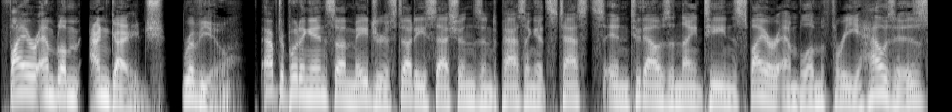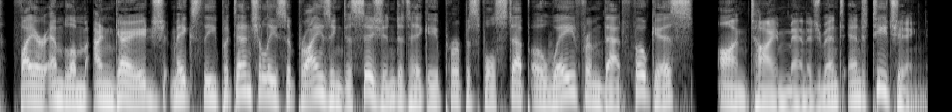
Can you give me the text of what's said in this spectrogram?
Fire Emblem Engage Review. After putting in some major study sessions and passing its tests in 2019's Fire Emblem Three Houses, Fire Emblem Engage makes the potentially surprising decision to take a purposeful step away from that focus on time management and teaching.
